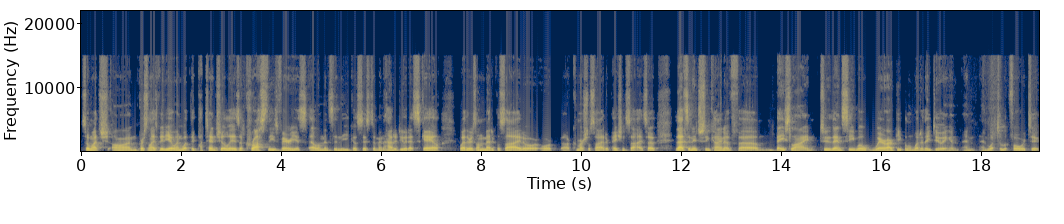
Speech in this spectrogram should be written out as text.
so much on personalized video and what the potential is across these various elements in the ecosystem and how to do it at scale whether it's on the medical side or, or, or, commercial side or patient side. So that's an interesting kind of um, baseline to then see, well, where are people and what are they doing and, and, and what to look forward to.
